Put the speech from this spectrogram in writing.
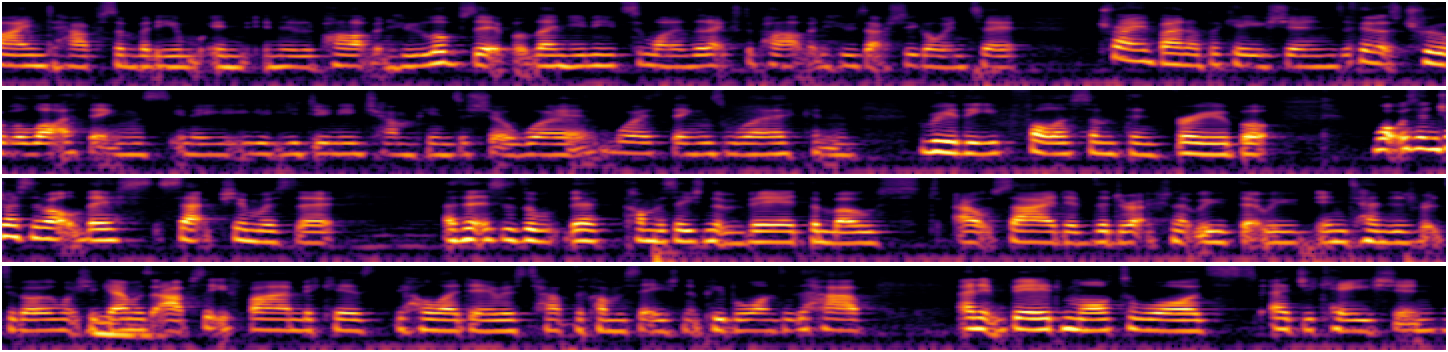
fine to have somebody in, in, in a department who loves it, but then you need someone in the next department who's actually going to try and find applications. I think that's true of a lot of things. You know, you, you do need champions to show where where things work and really follow something through. But what was interesting about this section was that I think this is the, the conversation that veered the most outside of the direction that we that we intended for it to go in, which again mm. was absolutely fine because the whole idea was to have the conversation that people wanted to have, and it veered more towards education.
